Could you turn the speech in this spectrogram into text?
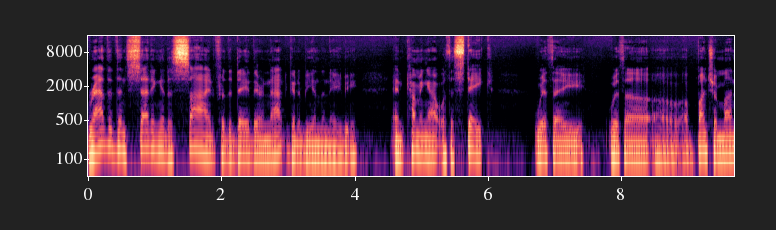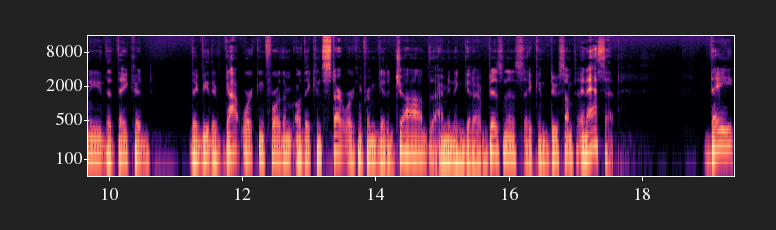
rather than setting it aside for the day they're not going to be in the Navy and coming out with a stake with a with a, a, a bunch of money that they could they've either got working for them or they can start working for them, get a job. I mean, they can get a business, they can do something, an asset. They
